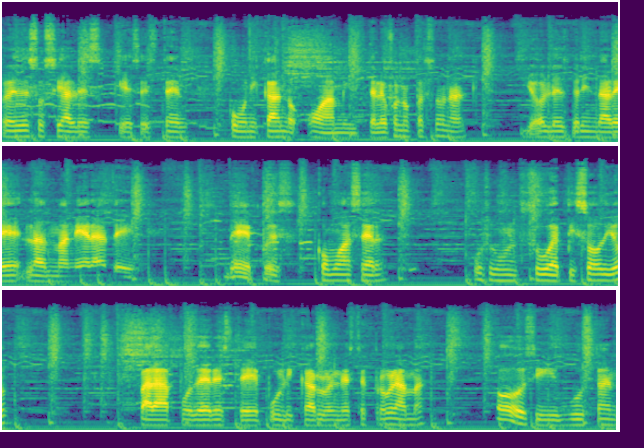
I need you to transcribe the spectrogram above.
redes sociales que se estén comunicando o a mi teléfono personal, yo les brindaré las maneras de, de pues cómo hacer un, su episodio para poder este publicarlo en este programa o si gustan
